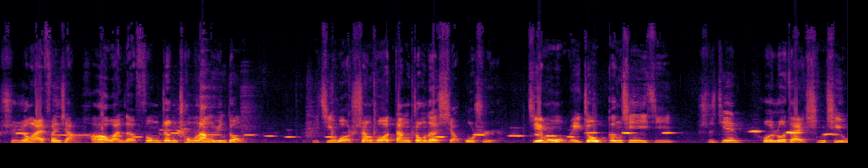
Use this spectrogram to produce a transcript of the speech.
是用来分享好好玩的风筝冲浪运动，以及我生活当中的小故事。节目每周更新一集，时间会落在星期五。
